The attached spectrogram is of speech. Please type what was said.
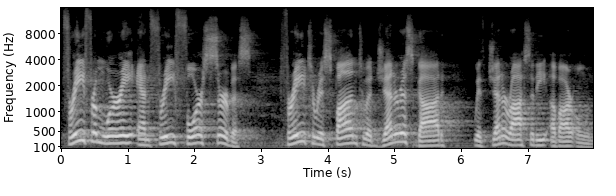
Free from worry and free for service. Free to respond to a generous God with generosity of our own.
